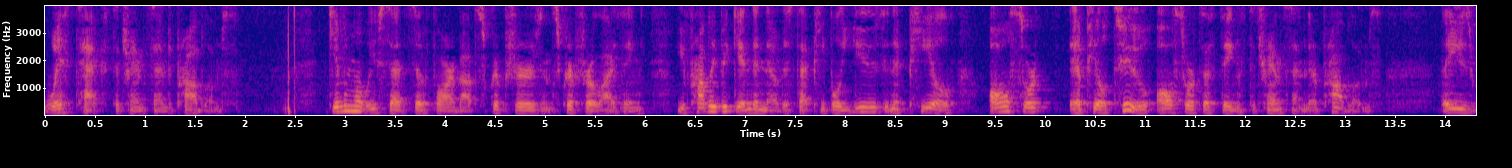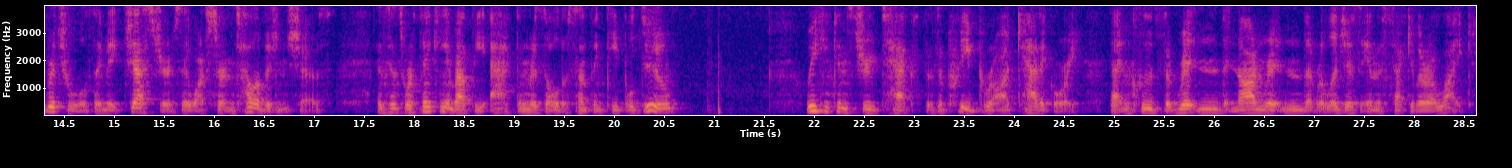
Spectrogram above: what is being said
with text to transcend problems. Given what we've said so far about scriptures and scripturalizing, you probably begin to notice that people use and appeal all sort appeal to all sorts of things to transcend their problems. They use rituals, they make gestures, they watch certain television shows. And since we're thinking about the act and result of something people do, we can construe text as a pretty broad category that includes the written, the non written, the religious, and the secular alike.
